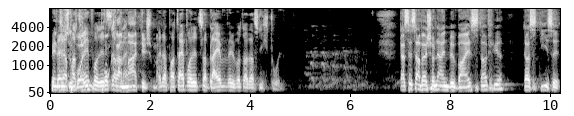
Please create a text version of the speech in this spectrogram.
wenn, wenn Sie so wollen, programmatisch machen. Wenn der Parteivorsitzender bleiben will, wird er das nicht tun. Das ist aber schon ein Beweis dafür, dass diese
